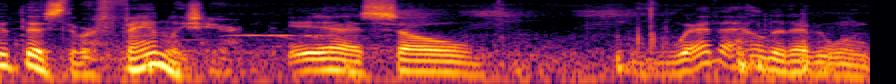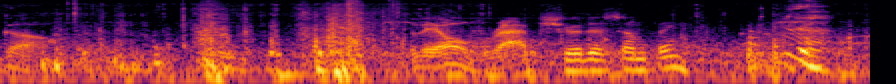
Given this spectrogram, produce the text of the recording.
At this. There were families here. Yeah, so... Where the hell did everyone go? Are they all raptured or something?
